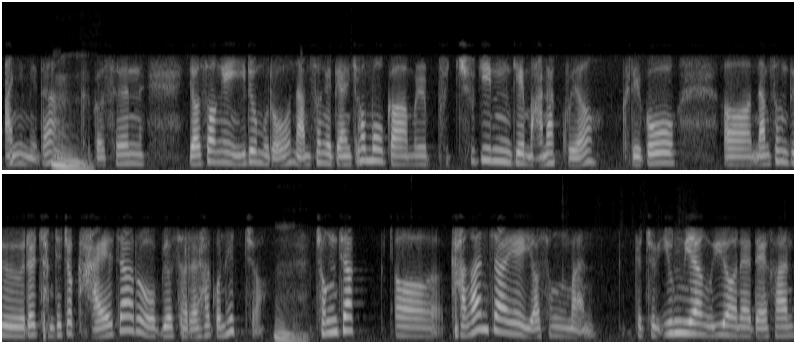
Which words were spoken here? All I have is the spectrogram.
아닙니다. 음. 그것은 여성의 이름으로 남성에 대한 혐오감을 부추긴 게 많았고요. 그리고 어 남성들을 잠재적 가해자로 묘사를 하곤 했죠. 음, 정작 어 강한 자의 여성만 그즉 윤미향 의원에 대한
